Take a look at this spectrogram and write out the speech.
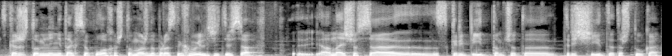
скажи, что у меня не так все плохо, что можно просто их вылечить и все. Она еще вся э, скрипит, там что-то трещит эта штука.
